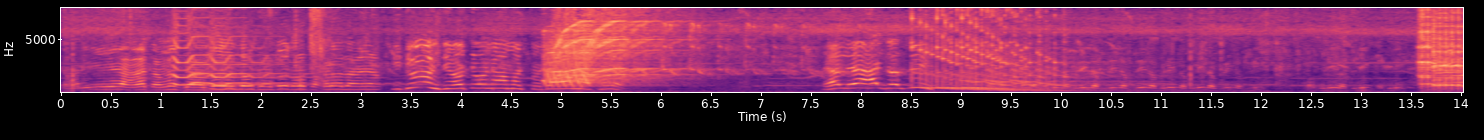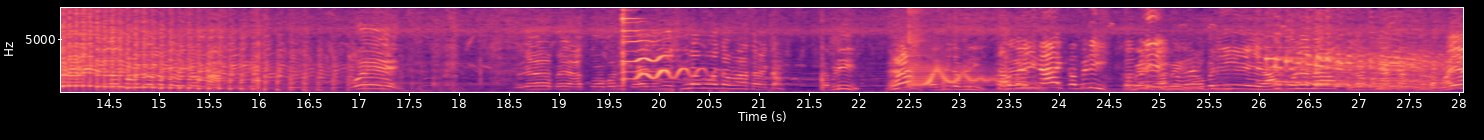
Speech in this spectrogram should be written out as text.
તારી આ તમને જાતો જાતો જાતો તમે પકડવા આયા. કીધું ને જેવો તેવો ના મત સજાવા નાખે હે લે આ જલ્દી. લબડી લબડી લબડી લબડી લબડી લબડી લબડી લબડી લબડી લબડી. ઓય કબડી? હે? કબડી કબડી. કબડ્ડી ના કબડ્ડી કબડ્ડી, કબડ્ડી. કબડ્ડી આમ કોને તો? પેલા કોને કાકને રમાય.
